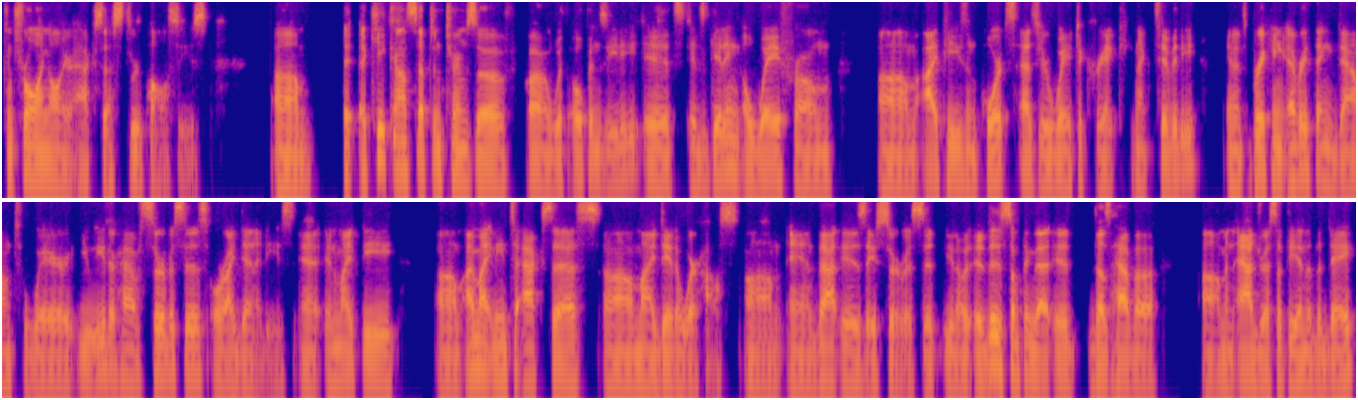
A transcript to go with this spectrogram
controlling all your access through policies. Um, a, a, key concept in terms of uh, with OpenZiti, it's it's getting away from um, IPs and ports as your way to create connectivity and it's breaking everything down to where you either have services or identities. And it might be, um, I might need to access uh, my data warehouse, um, and that is a service. It, you know, it is something that it does have a um, an address at the end of the day,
